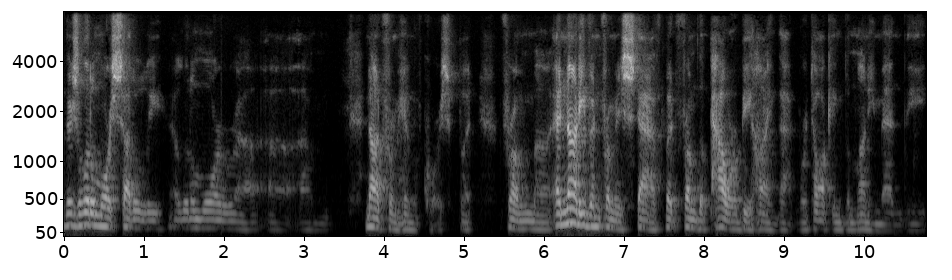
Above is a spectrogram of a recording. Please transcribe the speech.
there's a little more subtlety, a little more. Um, not from him, of course, but from uh, and not even from his staff but from the power behind that. We're talking the money men the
